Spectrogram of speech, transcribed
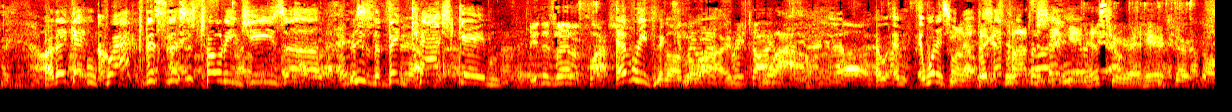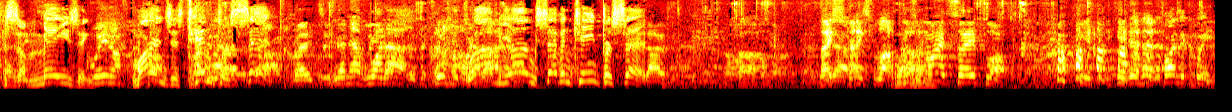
Are they getting cracked? This this is Tony G's. Uh, this is the big cash game. You deserve a flash. Everything on the we run it line. three times? Wow. And, and what is he? One of the biggest pots in big game history right here. This is amazing. Martin's is 10%. Right. You didn't have one out. There's a queen hit Rob Yong, 17%. Nice, nice flop. That's a nice safe flop. Find the queen.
